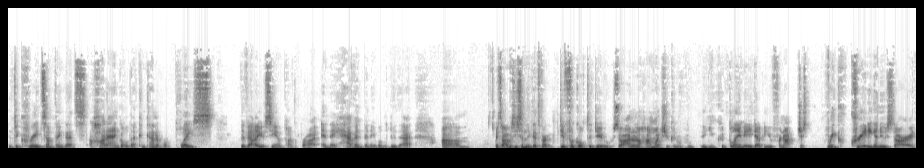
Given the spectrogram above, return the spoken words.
and to create something that's a hot angle that can kind of replace the value CM Punk brought, and they haven't been able to do that. Um, it's obviously something that's very difficult to do. So I don't know how much you can you could blame AEW for not just recreating a new star. And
